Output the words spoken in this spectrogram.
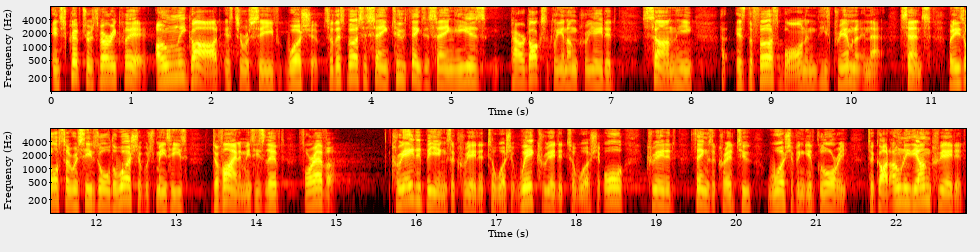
In Scripture, it's very clear only God is to receive worship. So this verse is saying two things. It's saying he is paradoxically an uncreated son. He is the firstborn, and he's preeminent in that sense, but he also receives all the worship, which means he's divine. It means he's lived forever. Created beings are created to worship. We're created to worship. All created things are created to worship and give glory to God. Only the uncreated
